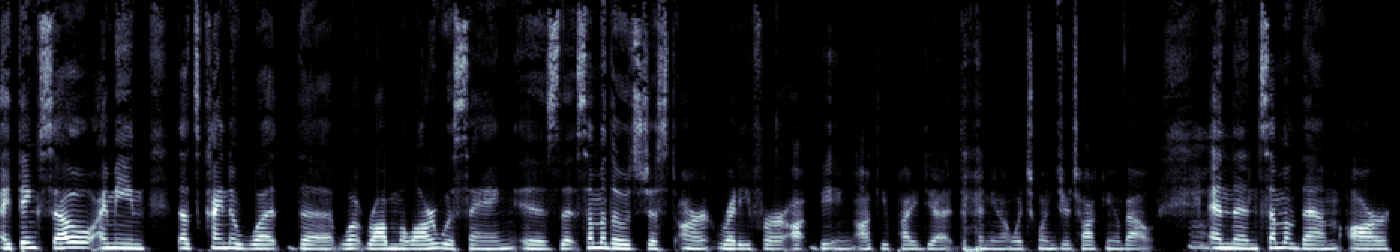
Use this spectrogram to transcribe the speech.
I think so. I mean, that's kind of what the what Rob Millar was saying is that some of those just aren't ready for being occupied yet, depending on which ones you're talking about. Hmm. And then some of them are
